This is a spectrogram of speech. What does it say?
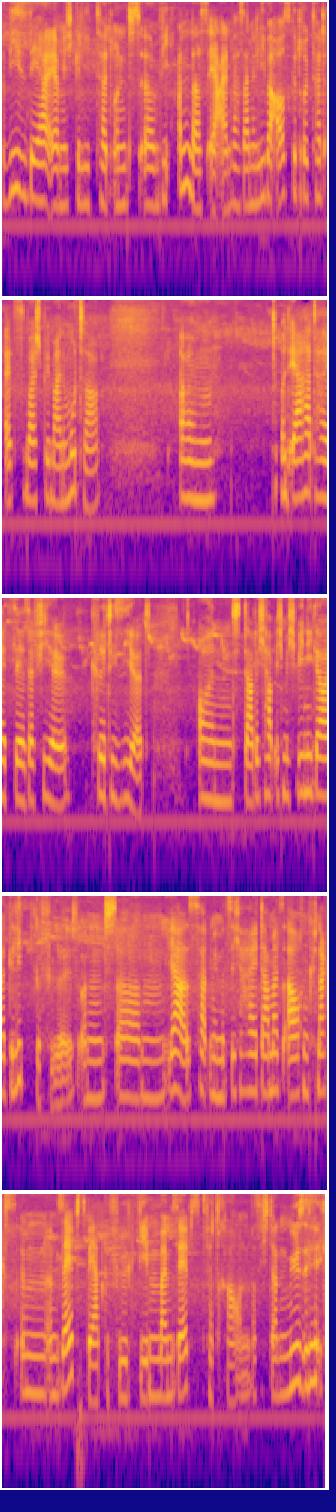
wie sehr er mich geliebt hat und äh, wie anders er einfach seine Liebe ausgedrückt hat als zum Beispiel meine Mutter. Ähm, und er hat halt sehr, sehr viel kritisiert. Und dadurch habe ich mich weniger geliebt gefühlt. Und ähm, ja, es hat mir mit Sicherheit damals auch einen Knacks im, im, Selbstwertgefühl gegeben, beim Selbstvertrauen, was ich dann mühselig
